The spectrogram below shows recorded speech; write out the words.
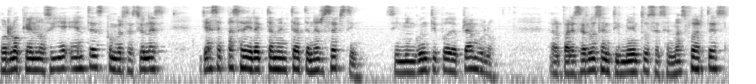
por lo que en las siguientes conversaciones ya se pasa directamente a tener sexting, sin ningún tipo de preámbulo. Al parecer los sentimientos se hacen más fuertes,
